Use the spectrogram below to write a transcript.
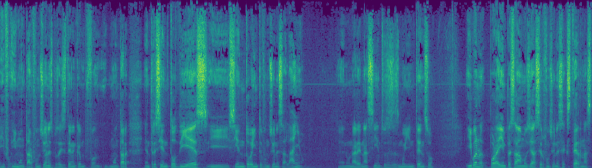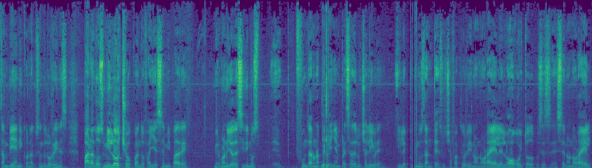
y, montar funciones, pues ahí se tienen que montar entre 110 y 120 funciones al año en una arena así, entonces es muy intenso. Y bueno, por ahí empezábamos ya a hacer funciones externas también y con la cuestión de los rines. Para 2008, cuando fallece mi padre, mi hermano y yo decidimos eh, fundar una pequeña empresa de lucha libre y le pusimos Dantes Lucha Factory en honor a él, el logo y todo pues es en honor a él.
